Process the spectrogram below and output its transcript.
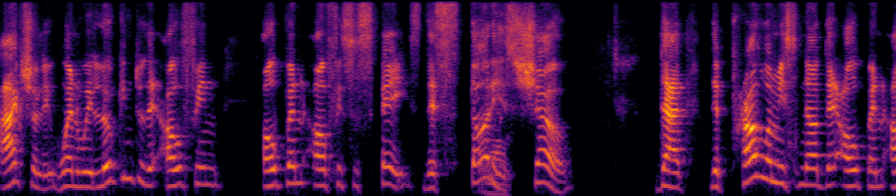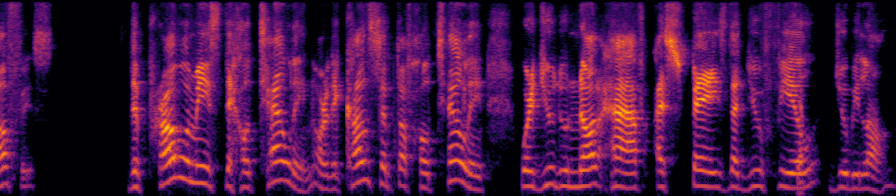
Actually, when we look into the open open office space, the studies show that the problem is not the open office. The problem is the hoteling or the concept of hoteling where you do not have a space that you feel yeah. you belong.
